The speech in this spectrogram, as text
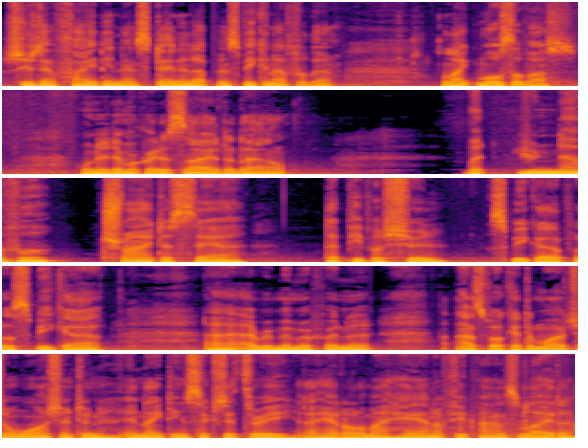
She's there fighting and standing up and speaking up for them, like most of us on the Democratic side of the aisle. But you never try to say that people should speak up or speak out. Uh, I remember when uh, I spoke at the March on Washington in 1963. I had all of my hair and a few pounds lighter.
